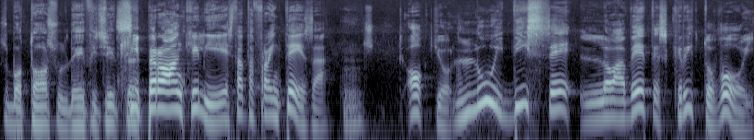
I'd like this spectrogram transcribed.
sbottò sul deficit? Sì, però anche lì è stata fraintesa. Occhio, lui disse lo avete scritto voi.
